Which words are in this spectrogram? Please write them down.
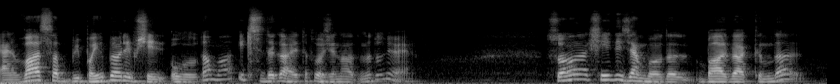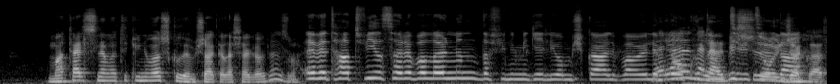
Yani varsa bir payı böyle bir şey olurdu ama ikisi de gayet de projenin ardında duruyor yani. Son olarak şey diyeceğim bu arada Barbie hakkında. Mattel Cinematic Universe kuruyormuş arkadaşlar gördünüz mü? Evet Hot Wheels arabalarının da filmi geliyormuş galiba öyle bir neler okudum neler bir sürü Twitter'da. oyuncaklar.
